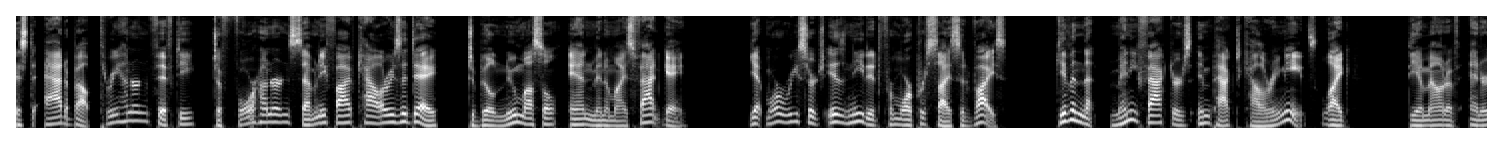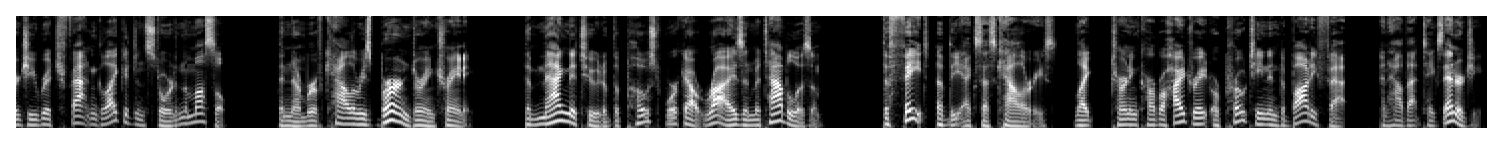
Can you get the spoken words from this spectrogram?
is to add about 350 to 475 calories a day to build new muscle and minimize fat gain. Yet more research is needed for more precise advice, given that many factors impact calorie needs, like the amount of energy rich fat and glycogen stored in the muscle, the number of calories burned during training, the magnitude of the post workout rise in metabolism, the fate of the excess calories, like turning carbohydrate or protein into body fat and how that takes energy,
